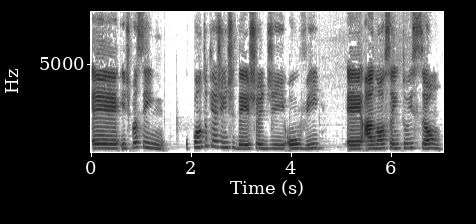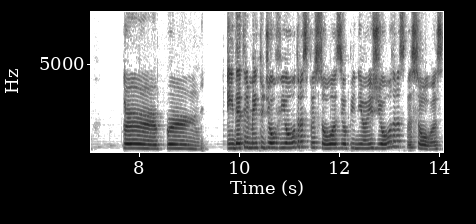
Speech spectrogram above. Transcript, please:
é, e tipo assim, o quanto que a gente deixa de ouvir é, a nossa intuição por, por em detrimento de ouvir outras pessoas e opiniões de outras pessoas.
